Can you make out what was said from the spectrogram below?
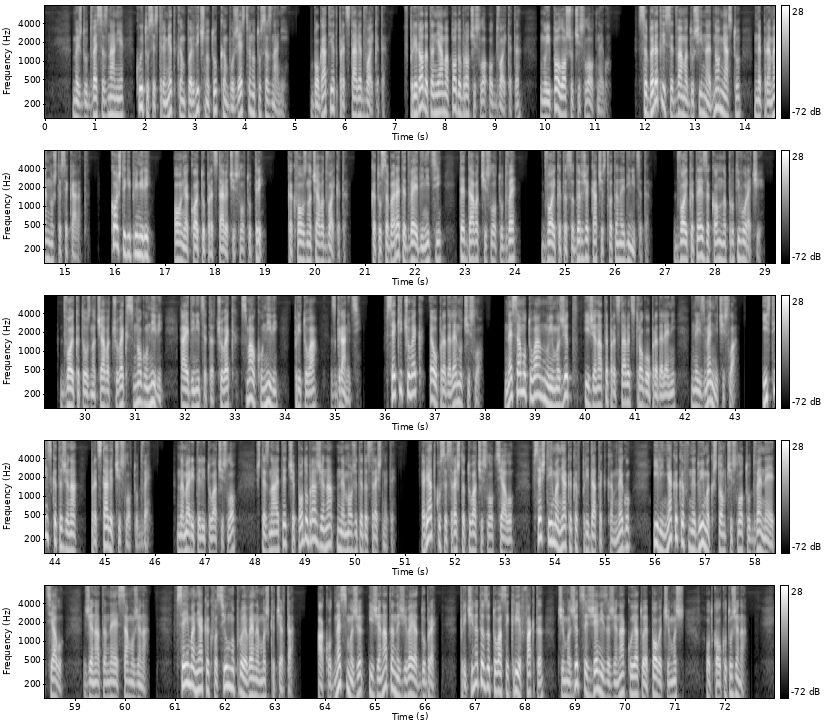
между две съзнания, които се стремят към първичното, към божественото съзнание. Богатият представя двойката. В природата няма по-добро число от двойката, но и по-лошо число от него. Съберат ли се двама души на едно място, непременно ще се карат. Кой ще ги примири? Оня, който представя числото 3. Какво означава двойката? Като съберете две единици, те дават числото 2. Двойката съдържа качествата на единицата. Двойката е закон на противоречие. Двойката означава човек с много ниви, а единицата – човек с малко ниви, при това с граници. Всеки човек е определено число. Не само това, но и мъжът и жената представят строго определени, неизменни числа. Истинската жена представя числото 2. Намерите ли това число, ще знаете, че по-добра жена не можете да срещнете. Рядко се среща това число цяло, все ще има някакъв придатък към него или някакъв недоимък, щом числото 2 не е цяло, жената не е само жена. Все има някаква силно проявена мъжка черта. Ако днес мъжа и жената не живеят добре, причината за това се крие факта, че мъжът се жени за жена, която е повече мъж, отколкото жена.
